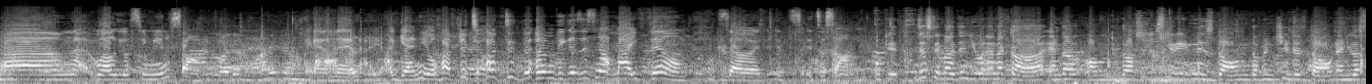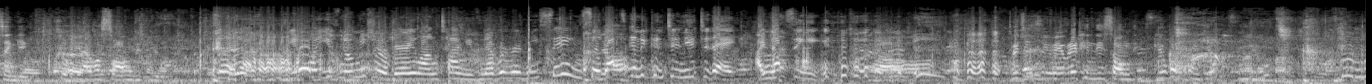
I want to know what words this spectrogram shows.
um, well you'll see me in a song. And then again you'll have to talk to them because it's not my film. So it, it's it's a song. Okay, just imagine you're in a car and the um, the screen is down, the windshield is down, and you're singing. So we have a song with you. you know what? You've known me for a very long time. You've never heard me sing. So that's going to continue today. I'm not singing. Which is your favorite Hindi song? Thank you. Thank you.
